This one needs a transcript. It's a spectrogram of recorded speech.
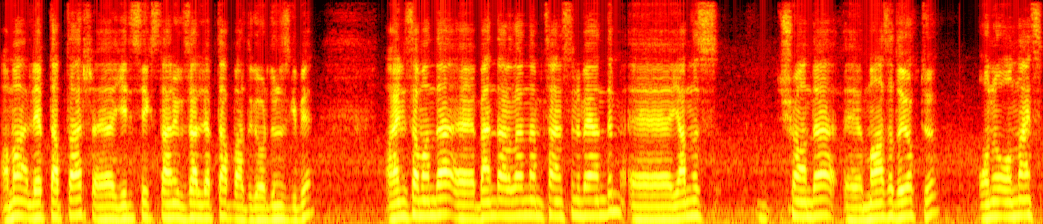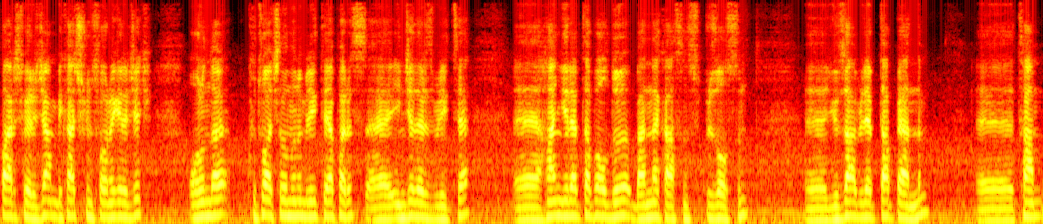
Ama laptoplar e, 7-8 tane güzel laptop vardı gördüğünüz gibi. Aynı zamanda e, ben de aralarından bir tanesini beğendim. E, yalnız şu anda e, mağazada yoktu. Onu online sipariş vereceğim. Birkaç gün sonra gelecek. Onun da kutu açılımını birlikte yaparız. E, inceleriz birlikte. E, hangi laptop olduğu bende kalsın sürpriz olsun. E, güzel bir laptop beğendim. E, tam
